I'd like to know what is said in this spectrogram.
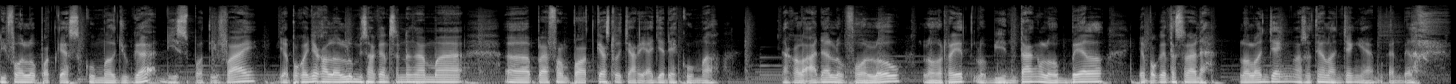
Di follow podcast Kumel juga di Spotify. Ya pokoknya kalau lu misalkan seneng sama uh, platform podcast lo cari aja deh Kumel. Nah kalau ada lo follow, lo rate, lo bintang, lo bell, ya pokoknya terserah dah. Lo lonceng, maksudnya lonceng ya, bukan bell.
